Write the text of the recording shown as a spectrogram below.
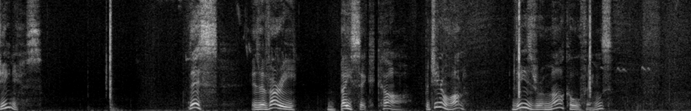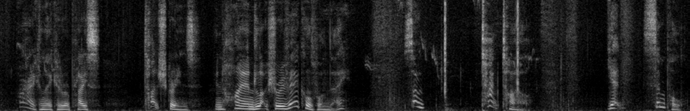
genius. This is a very basic car, but you know what? These remarkable things, I reckon they could replace touchscreens in high-end luxury vehicles one day. So tactile, yet simple.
